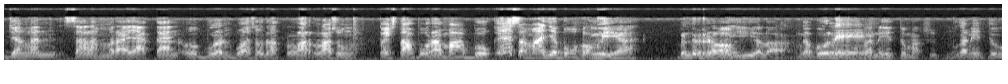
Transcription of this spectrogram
jangan salah merayakan oh, bulan puasa udah kelar langsung pesta pora mabuk. Eh sama aja bohong li ya. Bener dong. Iyalah. Nggak boleh. Bukan itu maksudnya. Bukan itu.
